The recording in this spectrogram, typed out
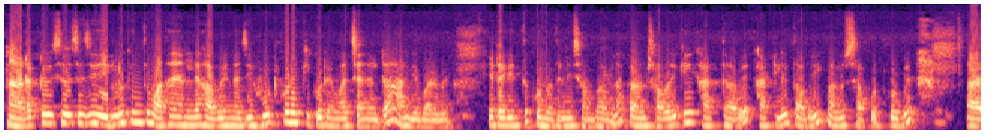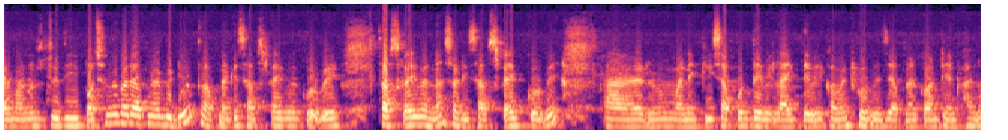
আর একটা বিষয় হচ্ছে যে, এগুলো কিন্তু মাথায় আনলে হবে না যে, হুট করে কি করে আমার চ্যানেলটা আগে বাড়বে। এটা কিন্তু কোনোদিনই সম্ভব না, কারণ সবাইকেই খাটতে হবে, খাটলে তবেই মানুষ সাপোর্ট করবে। আর মানুষ যদি পছন্দ করে আপনার ভিডিও তো আপনাকে সাবস্ক্রাইবার করবে। সাবস্ক্রাইবার না সরি সাবস্ক্রাইব করবে। আর মানে কি সাপোর্ট দেবে লাইক দেবে কমেন্ট করবে যে, আপনার কন্টেন্ট ভালো।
